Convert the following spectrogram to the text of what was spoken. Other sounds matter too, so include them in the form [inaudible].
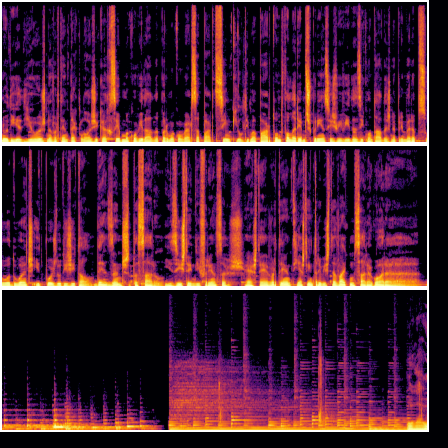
No dia de hoje, na vertente tecnológica, recebo uma convidada para uma conversa parte 5 e última parte, onde falaremos experiências vividas e contadas na primeira pessoa do antes e depois do digital. 10 anos se passaram existem diferenças? Esta é a vertente e esta entrevista vai começar agora.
